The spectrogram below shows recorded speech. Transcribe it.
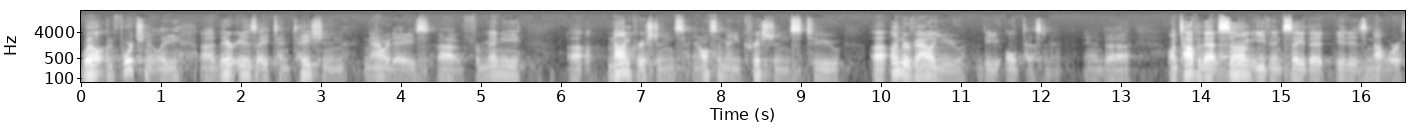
Well, unfortunately, uh, there is a temptation nowadays uh, for many uh, non Christians and also many Christians to uh, undervalue the Old Testament. And uh, on top of that, some even say that it is not worth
